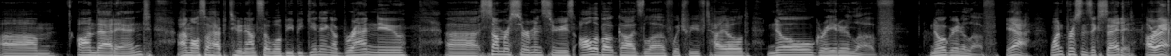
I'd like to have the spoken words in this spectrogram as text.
um, on that end, I'm also happy to announce that we'll be beginning a brand new uh, summer sermon series all about God's love, which we've titled No Greater Love. No Greater Love. Yeah, one person's excited. All right.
